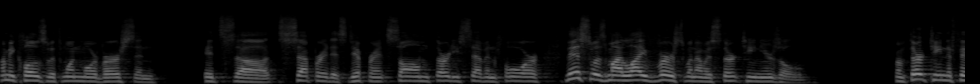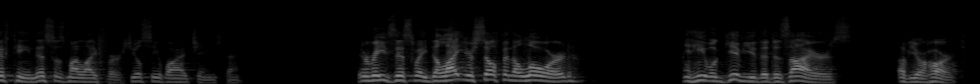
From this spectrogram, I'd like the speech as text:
Let me close with one more verse, and it's uh, separate, it's different. Psalm 37 4. This was my life verse when I was 13 years old. From 13 to 15, this was my life verse. You'll see why I changed that. It reads this way Delight yourself in the Lord, and he will give you the desires of your heart.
